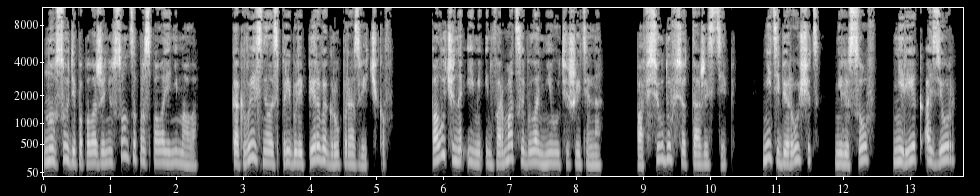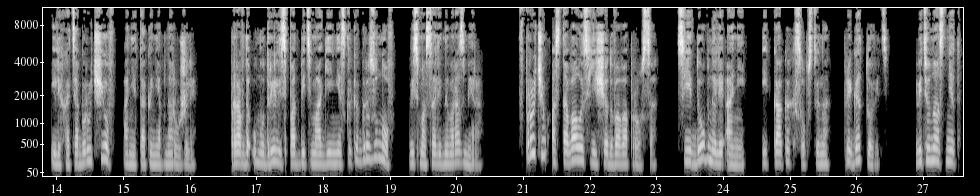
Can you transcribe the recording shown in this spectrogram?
Но, судя по положению солнца, проспала я немало. Как выяснилось, прибыли первые группы разведчиков. Получена ими информация была неутешительна. Повсюду все та же степь. Ни тебе рощиц, ни лесов, ни рек, озер или хотя бы ручьев они так и не обнаружили. Правда, умудрились подбить магией несколько грызунов весьма солидного размера. Впрочем, оставалось еще два вопроса. Съедобны ли они и как их, собственно, приготовить? Ведь у нас нет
